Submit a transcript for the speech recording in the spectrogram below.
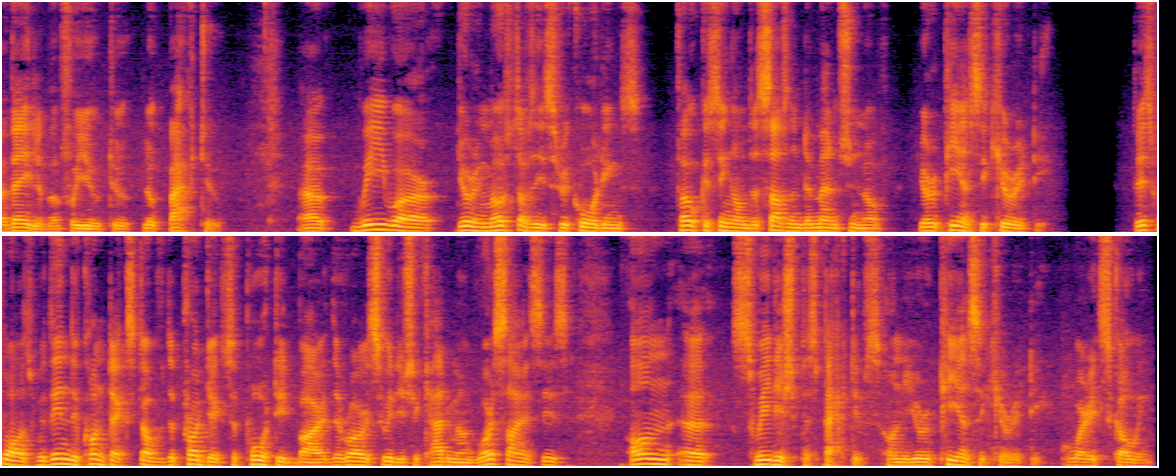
available for you to look back to. Uh, we were, during most of these recordings, focusing on the southern dimension of European security. This was within the context of the project supported by the Royal Swedish Academy of War Sciences on uh, Swedish perspectives on European security, where it's going.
